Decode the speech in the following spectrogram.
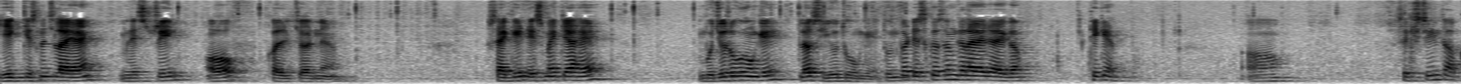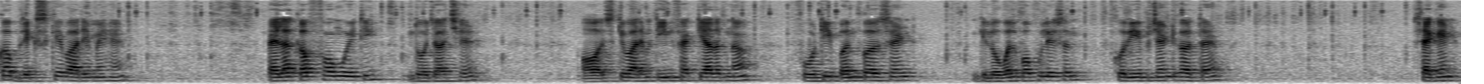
ये किसने चलाया है? मिनिस्ट्री ऑफ़ कल्चर ने। सेकंड इसमें क्या है? बुज़ुर्ग होंगे प्लस यूथ होंगे। तो उनका डिस्कशन कराया जाएगा। ठीक है? सिक्सटीन आपका ब्रिक्स के बारे में है। पहला कब फॉर्म हुई थी? 2006 और इसके बारे में तीन फैक्ट याद रखना। 41 परसेंट ग्लोबल पॉपुलेशन को रिप्रेजेंट करता है। Second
